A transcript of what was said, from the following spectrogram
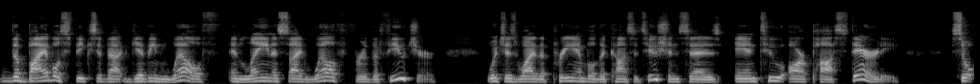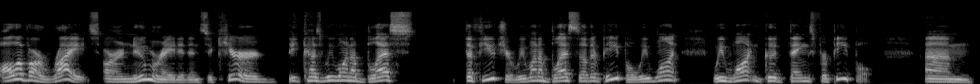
The Bible speaks about giving wealth and laying aside wealth for the future, which is why the preamble of the Constitution says, and to our posterity. So all of our rights are enumerated and secured because we want to bless the future. We want to bless other people. We want we want good things for people. Um,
